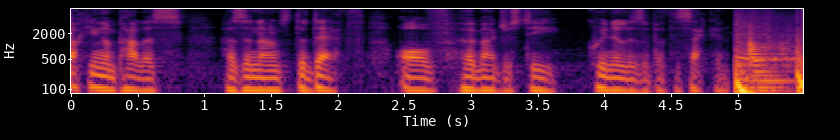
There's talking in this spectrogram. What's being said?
Buckingham Palace has announced the death of Her Majesty Queen Elizabeth II.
